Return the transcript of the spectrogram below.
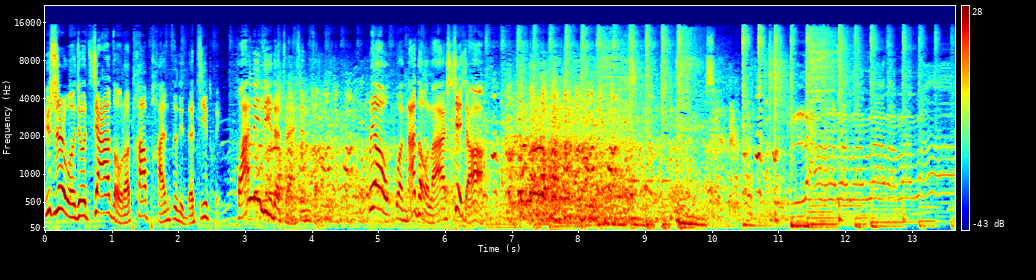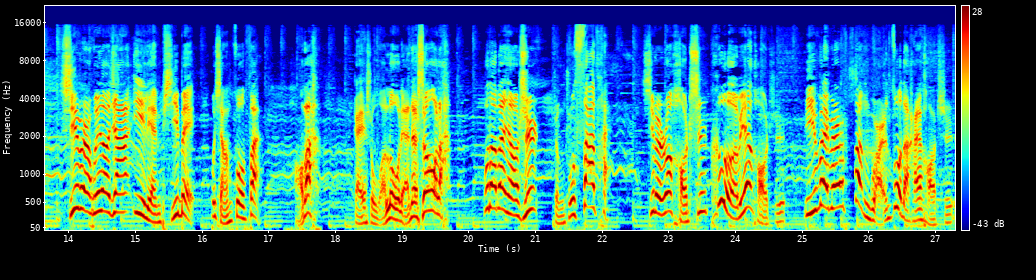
于是我就夹走了她盘子里的鸡腿，华丽丽的转身走。不要，我拿走了，谢谢啊。媳妇儿回到家一脸疲惫，不想做饭。好吧，该是我露脸的时候了。不到半小时，整出仨菜。媳妇儿说好吃，特别好吃。比外边饭馆做的还好吃，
